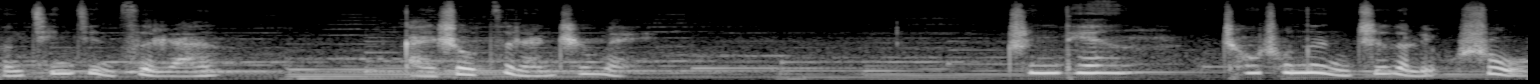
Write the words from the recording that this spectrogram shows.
能亲近自然，感受自然之美。春天抽出嫩枝的柳树，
